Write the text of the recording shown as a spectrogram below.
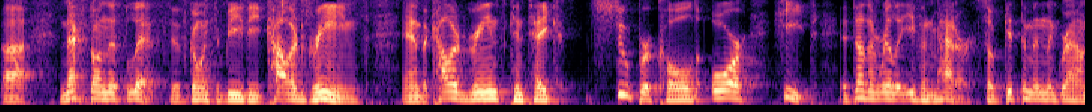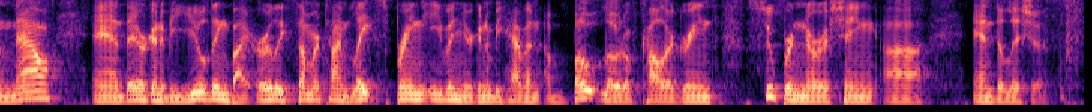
Uh, next on this list is going to be the collard greens. And the collard greens can take super cold or heat. It doesn't really even matter. So get them in the ground now and they are going to be yielding by early summertime, late spring even. You're going to be having a boatload of collard greens, super nourishing uh, and delicious.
